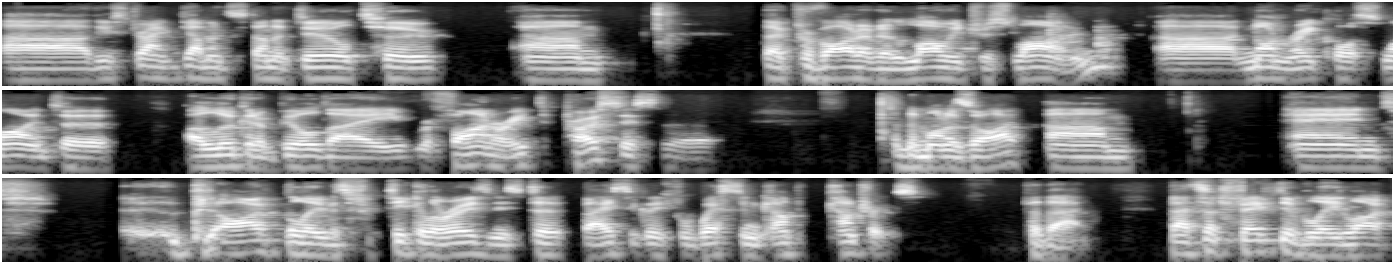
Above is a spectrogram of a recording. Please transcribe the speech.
Uh, the Australian government's done a deal to um, they provided a low interest loan, uh, non recourse loan to Iluka to build a refinery to process the the monazite. Um, and uh, I believe its particular reason is to basically for Western com- countries for that. That's effectively like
